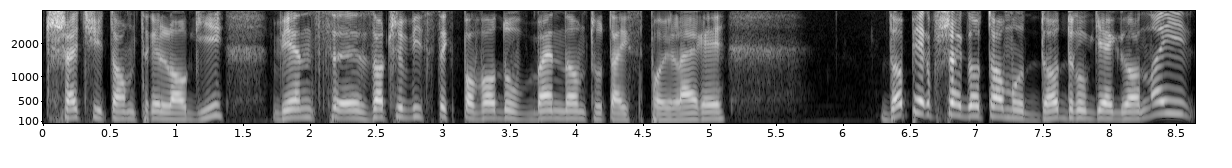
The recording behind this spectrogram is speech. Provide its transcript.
trzeci tom trylogii, więc e, z oczywistych powodów będą tutaj spoilery do pierwszego tomu, do drugiego, no i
